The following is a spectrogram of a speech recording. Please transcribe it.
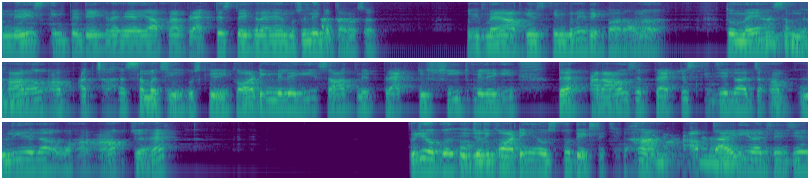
मेरी स्क्रीन पे देख रहे हैं या अपना प्रैक्टिस देख रहे हैं मुझे नहीं पता ना सर। क्योंकि मैं आपकी स्क्रीन को नहीं देख पा रहा हूँ ना। तो मैं यहाँ समझा। रहा हूँ आप अच्छा से समझिए। उसकी रिकॉर्डिंग मिलेगी साथ में प्रैक्टिस शीट मिलेगी। देन आराम से प्रैक्टिस कीजिएगा जहाँ भूलिएगा वहाँ आप जो है वीडियो को जो रिकॉर्डिंग है उसको देख लीजिएगा। हाँ आप डायरी रख लीजिए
